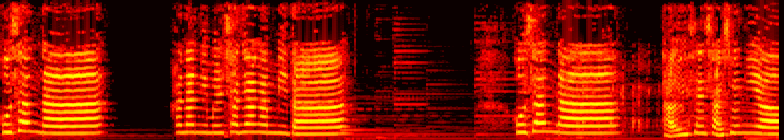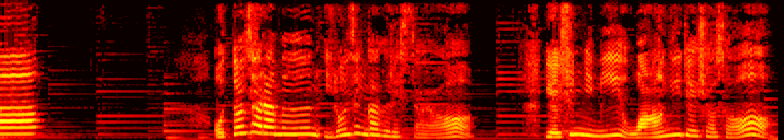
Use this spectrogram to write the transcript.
호산나! 하나님을 찬양합니다. 호산나! 다윗의 자손이여! 어떤 사람은 이런 생각을 했어요. 예수님이 왕이 되셔서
